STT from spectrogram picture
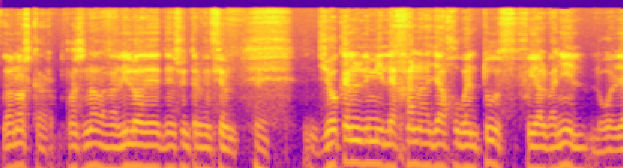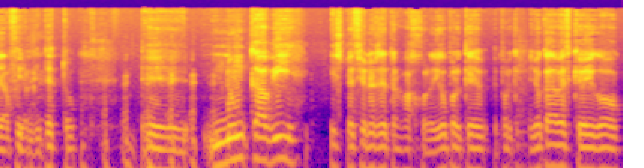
Don Oscar, pues nada, al hilo de, su intervención. Yo que en mi lejana ya juventud fui albañil, luego ya fui arquitecto, eh, nunca vi inspecciones de trabajo, le digo porque, porque yo cada vez que oigo,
